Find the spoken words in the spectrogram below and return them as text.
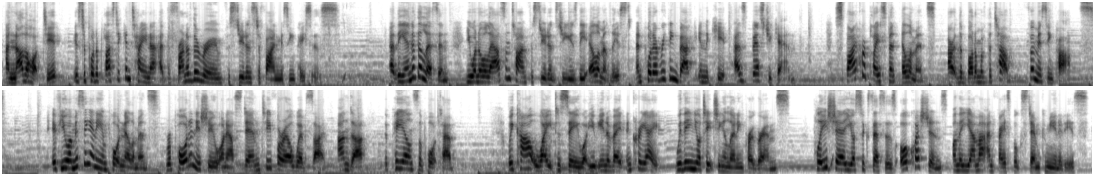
Another hot tip is to put a plastic container at the front of the room for students to find missing pieces. At the end of the lesson, you want to allow some time for students to use the element list and put everything back in the kit as best you can. Spike replacement elements are at the bottom of the tub for missing parts. If you are missing any important elements, report an issue on our STEM T4L website under the PL and Support tab. We can't wait to see what you innovate and create within your teaching and learning programs. Please share your successes or questions on the Yammer and Facebook STEM communities.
